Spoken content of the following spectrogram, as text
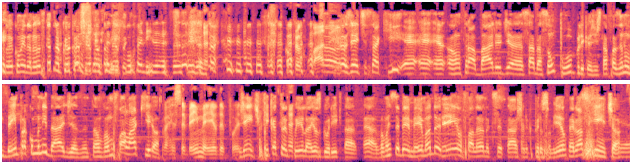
eu tô recomendando. Fica tranquilo que eu achei o tratamento aqui. Né? Ficou preocupado. Não, gente, isso aqui é, é- é um trabalho de, sabe, ação pública. A gente tá fazendo um bem pra comunidade. Então vamos falar aqui, ó. Vai receber e-mail depois. Gente, fica tranquilo aí, os guri que tá. É, vamos receber e-mail. Manda e-mail falando que você tá achando que o Piro sumiu. O negócio é o seguinte, ó. É,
